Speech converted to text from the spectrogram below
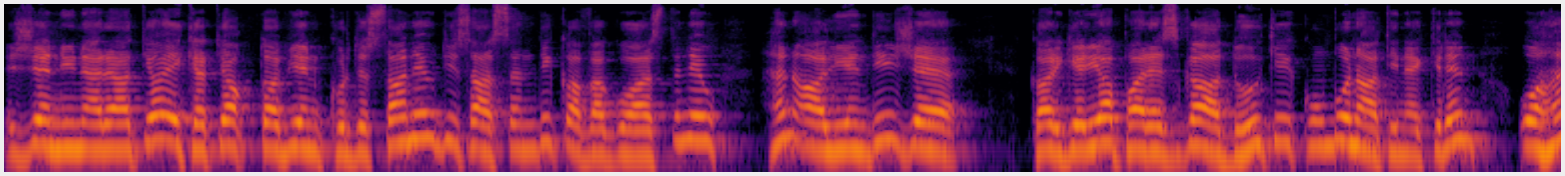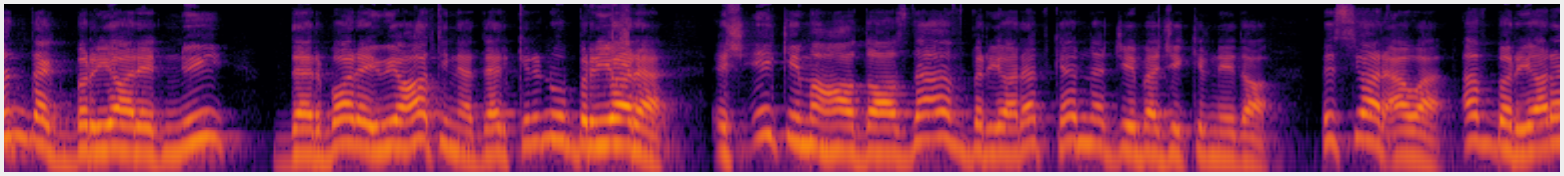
ji nûneratiya êketiya qutabiyên Kurdistanê û dîsa sendîka ve guhastinê û hin aliyendî ji kargeriya parezga duhokê kombon hatîne kirin û hindek biryarê nû derbarê wê hatîne derkirin û biryare iş êkê meha dazda ev biryaret kerine cêbecêkirinê da. Pisyar ew e ev biryare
